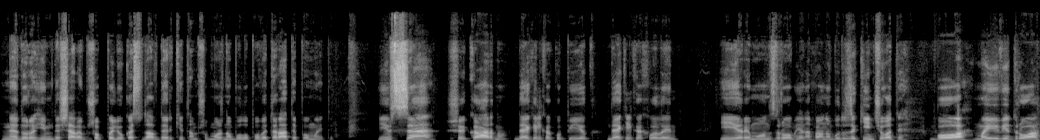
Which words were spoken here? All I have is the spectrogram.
недорогим, дешевим, щоб пилюка сюди в дирки, там, щоб можна було повитирати, помити. І все, шикарно. Декілька копійок, декілька хвилин і ремонт зроблений. Я, напевно, буду закінчувати, бо мию відро,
